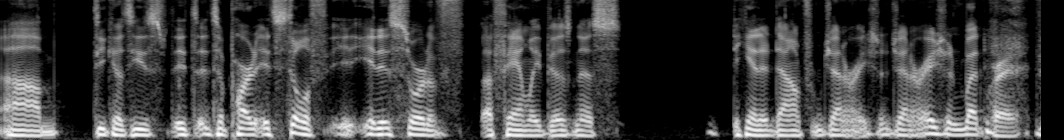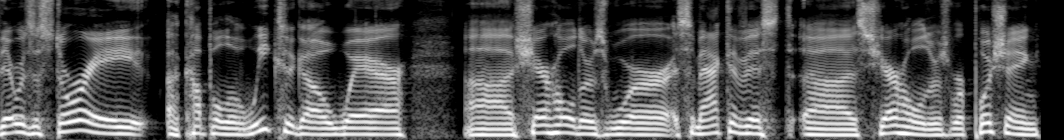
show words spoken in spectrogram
um, because he's it's, it's a part it's still a it is sort of a family business handed down from generation to generation. But Right. there was a story a couple of weeks ago where uh, shareholders were some activist uh, shareholders were pushing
